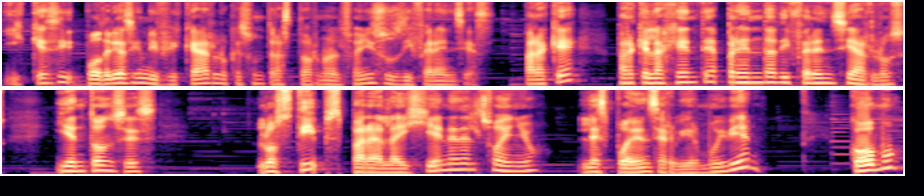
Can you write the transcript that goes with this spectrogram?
y qué podría significar lo que es un trastorno del sueño y sus diferencias. ¿Para qué? Para que la gente aprenda a diferenciarlos y entonces los tips para la higiene del sueño les pueden servir muy bien. ¿Cómo?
